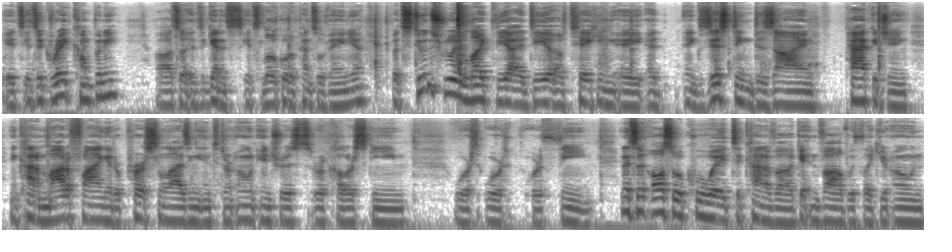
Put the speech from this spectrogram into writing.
It's it's a great company. Uh, so it's again it's it's local to pennsylvania. But students really like the idea of taking a, a an existing design packaging and kind of modifying it or personalizing it into their own interests or color scheme or, or, or theme. And it's also a cool way to kind of uh, get involved with like your own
